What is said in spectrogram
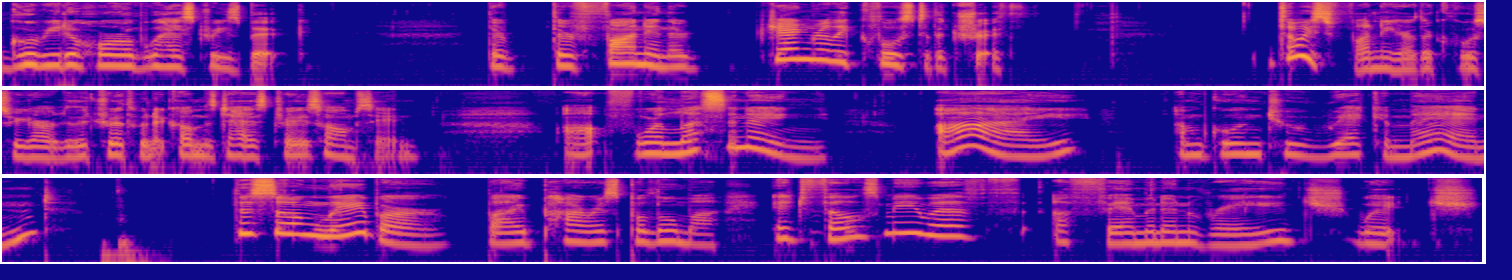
Go read a Horrible Histories book. They're they're fun and they're generally close to the truth. It's always funnier the closer you are to the truth when it comes to history, as I'm saying. Uh, for listening, I am going to recommend the song Labor by Paris Paloma. It fills me with a feminine rage, which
